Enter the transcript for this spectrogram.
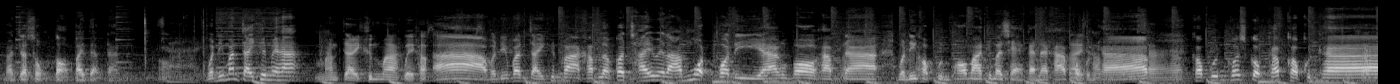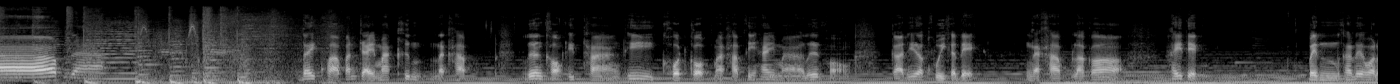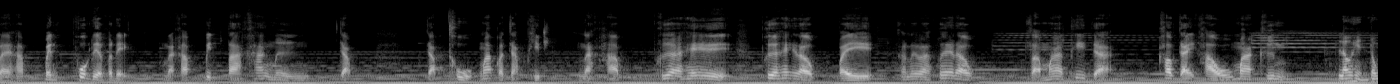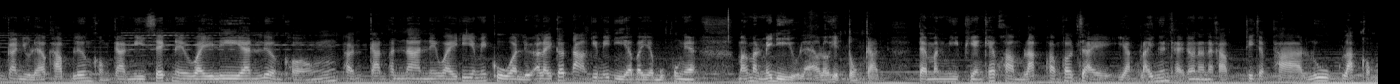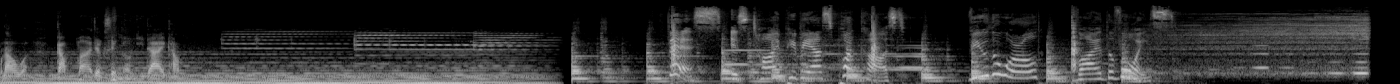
มันจะส่งต่อไปแบบนั้นใช่วันนี้มั่นใจขึ้นไหมฮะ มั่นใจขึ้นมากเลยครับ อ่า วันนี้มั่นใจขึ้นมากครับ แล้วก็ใช้เวลาหมดพอดีฮะคุณพ่อครับนะ วันนี้ขอบคุณพ่อมากที่มาแชร์กันนะครับ ขอบคุณครับได้ครับขอบคุณโคชกบครับ ขอบคุณครับนะฮะ ได้ความมั่นใจมากขึ้นนะครับ เรื่องของทิศทางที่โค้ดกบมาครับที่ให้มาเรื่องของการที่เราคุยกับเด็กนะครับ แล้วก็ให้เด็กเป็นเขาเรียกว่าอะไรครับ เป็นพวกเดียวกับเด็กนะครับ ปิดตาข้างหนึ่งจับจับถูกมากกว่าจับผิดนะครับ เพื่อให้เพื่อให้เราไปเขาเรียกว่าเพื่อให้เราสามารถที่จะเข้าใจเขามากขึ้น เราเห็นตรงกันอยู่แล้วครับ เรื่องของการมีเซ็กในวัยเรียน เรื่องของการพนนันในวัยที่ยังไม่ควร หรืออะไรก็ตามที่ไม่ดีอบายมุขพวกนี้มันมันไม่ดีอยู่แล้วเราเห็นตรงกัน แต่มันมีเพียงแค่ความรักความเข้าใจอย่างไร้เงื่อนไขเท่านั้นนะครับ ที่จะพาลูกรักของเราอะกลับมาจากสิ่งเหล่านี้ได้ครับ This is Thai PBS podcast. View the world via the voice.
